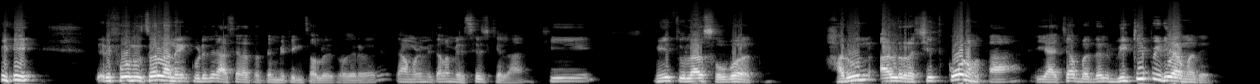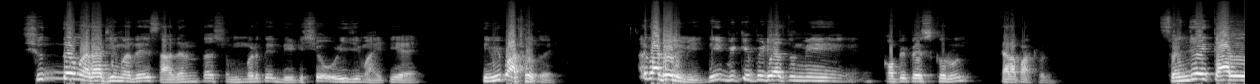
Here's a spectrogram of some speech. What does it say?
तरी फोन उचलला नाही कुठेतरी असेल आता ते मीटिंग चालू आहेत वगैरे वगैरे. त्यामुळे मी त्याला मेसेज केला की मी तुला सोबत हारून अल रशीद कोण होता? याच्याबद्दल विकिपीडियामध्ये शुद्ध मराठीमध्ये साधारणतः शंभर ते दीडशे ओळी जी माहिती आहे ती मी पाठवतोय. आणि पाठवली मी. ती विकिपीडियातून मी कॉपी पेस्ट करून त्याला पाठवलं. संजय काल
